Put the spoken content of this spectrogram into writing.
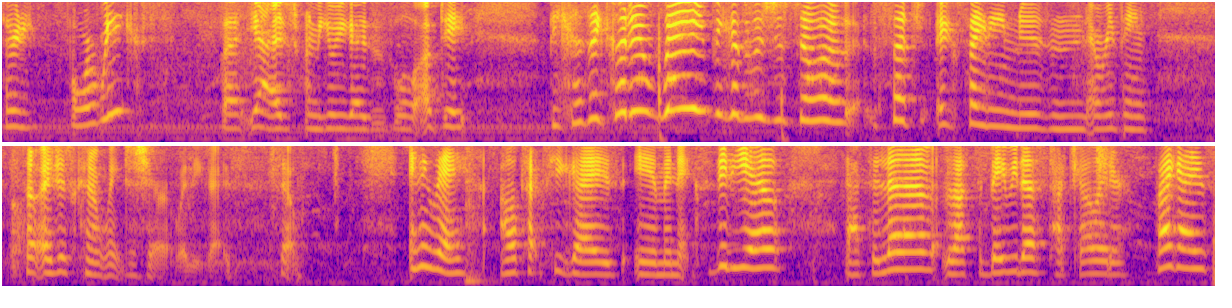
34 weeks. But yeah, I just wanted to give you guys this little update because I couldn't wait because it was just so such exciting news and everything. So I just couldn't wait to share it with you guys. So anyway, I'll talk to you guys in my next video. Lots of love, lots of baby dust. Talk to y'all later. Bye guys.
